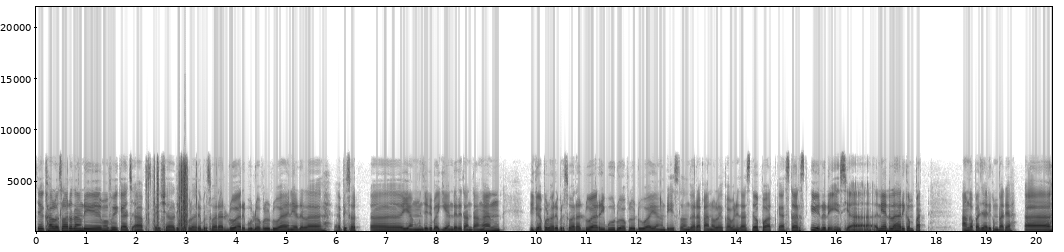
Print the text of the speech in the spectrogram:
Cek, halo selamat datang di Movie Catch Up Spesial 30 Hari Bersuara 2022 Ini adalah episode uh, yang menjadi bagian dari tantangan 30 Hari Bersuara 2022 yang diselenggarakan oleh komunitas The Podcasters Indonesia. Ini adalah hari keempat, anggap aja hari keempat ya uh,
